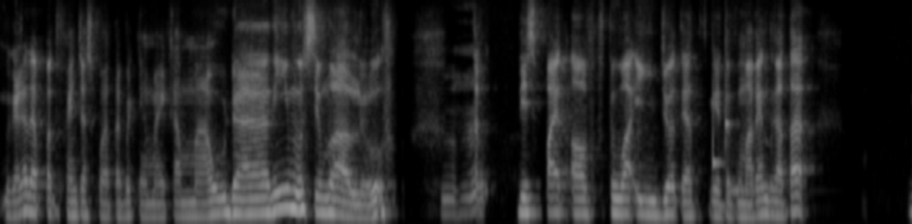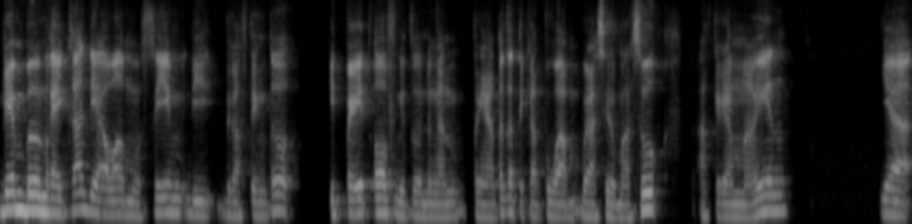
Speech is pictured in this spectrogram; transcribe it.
mereka dapat franchise quarterback yang mereka mau dari musim lalu. Mm-hmm despite of tua injured ya gitu kemarin ternyata gamble mereka di awal musim di drafting tuh it paid off gitu dengan ternyata ketika tua berhasil masuk akhirnya main ya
